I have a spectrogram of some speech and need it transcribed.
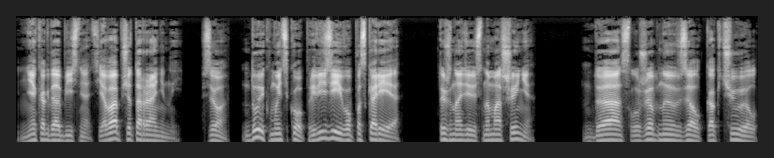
Некогда объяснять, я вообще-то раненый. Все, дуй к Мытько, привези его поскорее. Ты же, надеюсь, на машине? «Да, служебную взял, как чуял.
